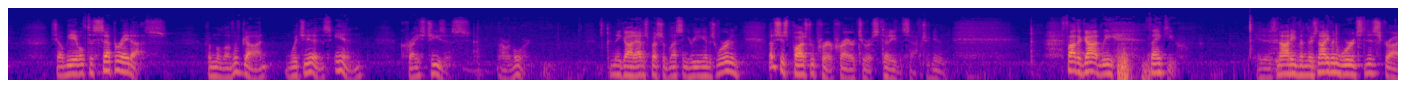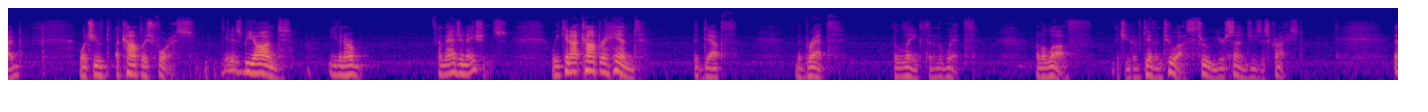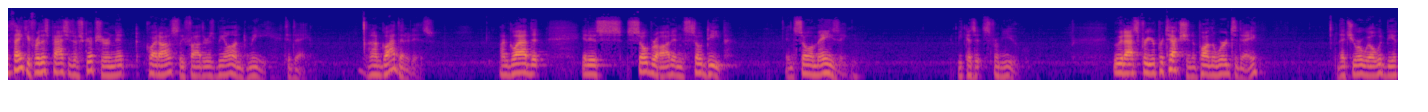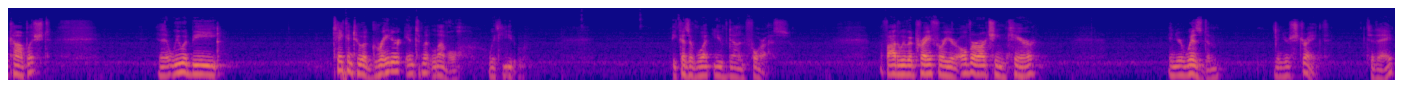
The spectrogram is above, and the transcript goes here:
shall be able to separate us from the love of God, which is in Christ Jesus our Lord. May God add a special blessing to reading of His Word, and let us just pause for prayer prior to our study this afternoon. Father God, we thank you. It is not even there's not even words to describe what you've accomplished for us. It is beyond even our imaginations. We cannot comprehend the depth, the breadth, the length, and the width of a love that you have given to us through your Son, Jesus Christ. Uh, thank you for this passage of Scripture, and it, quite honestly, Father, is beyond me today. And I'm glad that it is. I'm glad that it is so broad and so deep and so amazing because it's from you. We would ask for your protection upon the word today, that your will would be accomplished, and that we would be taken to a greater intimate level with you because of what you've done for us. Father, we would pray for your overarching care and your wisdom and your strength today.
